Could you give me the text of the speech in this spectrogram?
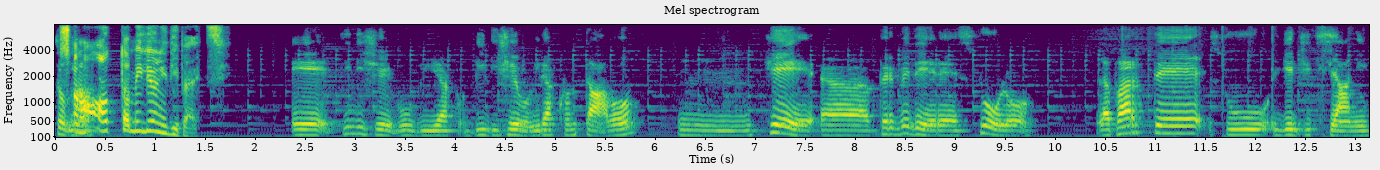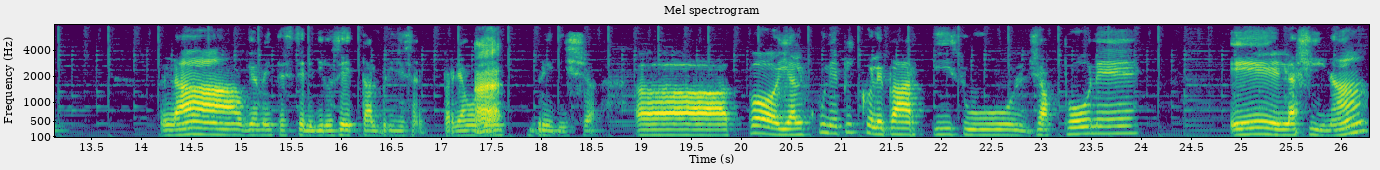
sono 8 milioni di pezzi. E ti dicevo, vi, vi dicevo, vi raccontavo mm, che eh, per vedere solo la parte sugli egiziani, la ovviamente stelle di Rosetta al British, parliamo Eh. di British, eh, poi alcune piccole parti sul Giappone e la Cina,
